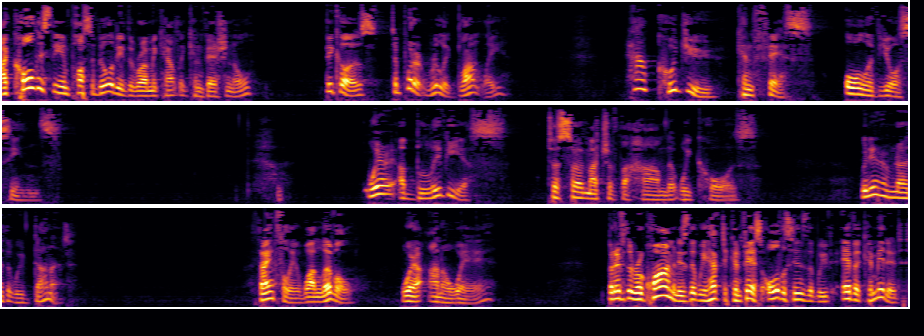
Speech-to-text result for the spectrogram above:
I call this the impossibility of the Roman Catholic confessional because, to put it really bluntly, how could you confess all of your sins? We're oblivious to so much of the harm that we cause. We don't even know that we've done it. Thankfully, at one level, we're unaware. But if the requirement is that we have to confess all the sins that we've ever committed,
